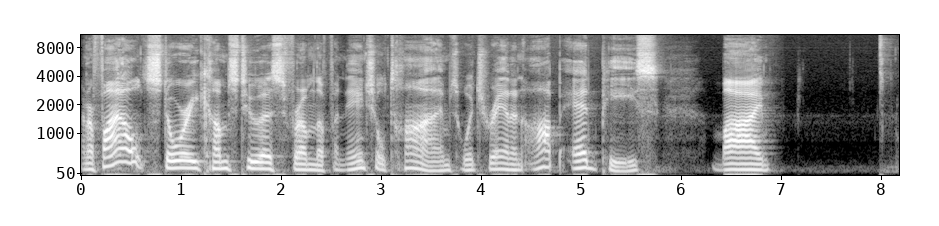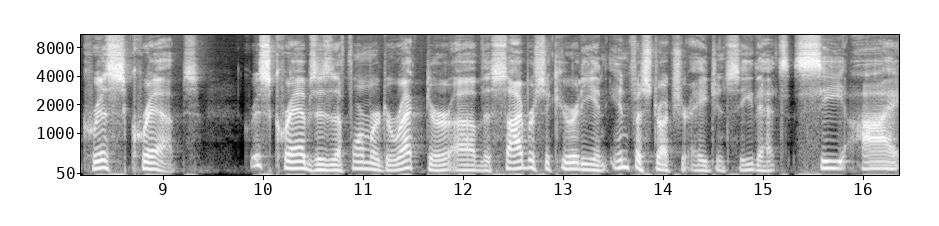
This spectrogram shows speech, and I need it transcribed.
And our final story comes to us from the Financial Times, which ran an op ed piece by Chris Krebs. Chris Krebs is the former director of the Cybersecurity and Infrastructure Agency, that's CISA,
